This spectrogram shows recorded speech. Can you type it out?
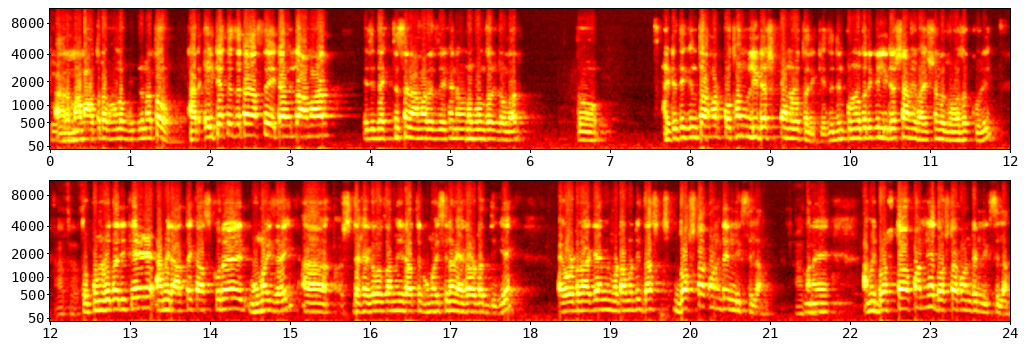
আর মামা অতটা ভালো বুঝে না তো। আর এইটাতে যেটা আছে এটা হলো আমার এই যে দেখতেছেন আমার এখানে উনপঞ্চাশ ডলার তো এটাতে কিন্তু আমার প্রথম লিড আসে পনেরো তারিখে। যেদিন পনেরো তারিখে লিড আসে আমি ভাইয়ের সঙ্গে যোগাযোগ করি। আচ্ছা তো আচ্ছা পনেরো তারিখে আমি রাতে কাজ করে ঘুমাই যাই। দেখা গেল যে আমি রাতে ঘুমাইছিলাম এগারোটার দিকে। এগারোটার আগে আমি মোটামুটি জাস্ট দশটা কন্টেন্ট লিখছিলাম। আচ্ছা। মানে আমি দশটা অফার নিয়ে দশটা কন্টেন্ট লিখছিলাম।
